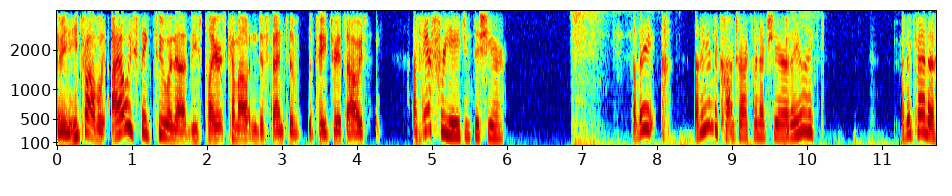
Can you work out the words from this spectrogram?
I mean, he probably. I always think too when uh, these players come out in defense of the Patriots. I always think, are they a free agent this year? Are they? Are they under contract for next year? Are they like? Are they kind of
